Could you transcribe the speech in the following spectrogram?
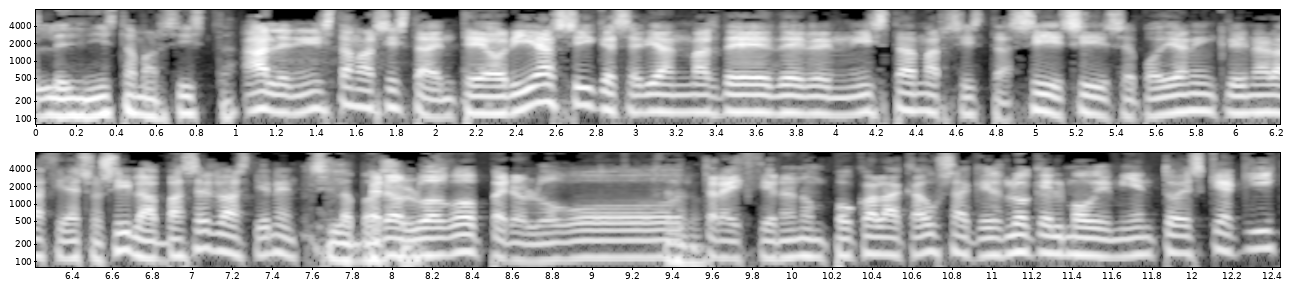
leninista marxista. Ah, leninista marxista. En teoría sí que serían más de, de leninista marxista. Sí, sí, se podían inclinar hacia eso. Sí, las bases las tienen. Sí, las Pero luego, pero luego Claro. traicionan un poco a la causa, que es lo que el movimiento. Es que aquí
